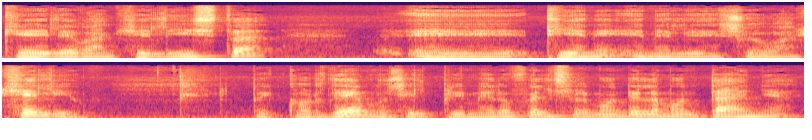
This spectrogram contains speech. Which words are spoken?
que el evangelista eh, tiene en, su evangelio. Recordemos, el primero fue el Sermón de la Montaña,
